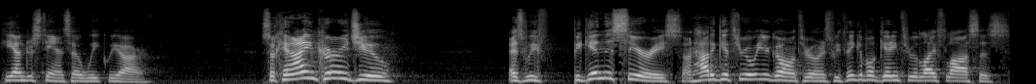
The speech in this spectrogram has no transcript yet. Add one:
he understands how weak we are. So, can I encourage you as we begin this series on how to get through what you're going through, and as we think about getting through life losses,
